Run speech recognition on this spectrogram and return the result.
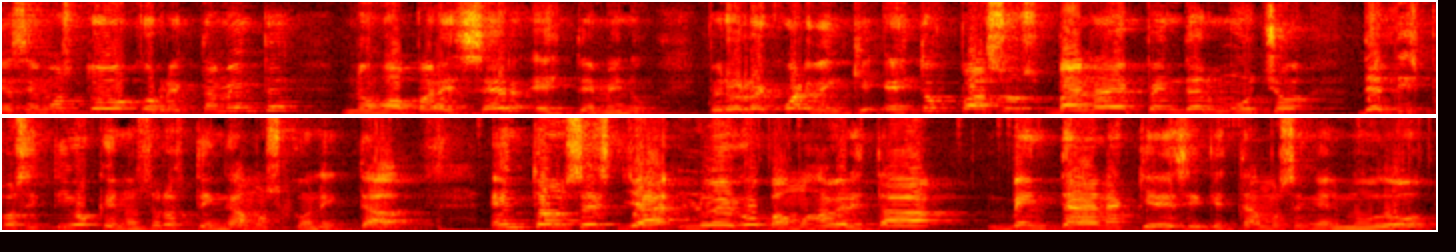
hacemos todo correctamente nos va a aparecer este menú. Pero recuerden que estos pasos van a depender mucho del dispositivo que nosotros tengamos conectado. Entonces ya luego vamos a ver esta ventana. Quiere decir que estamos en el modo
